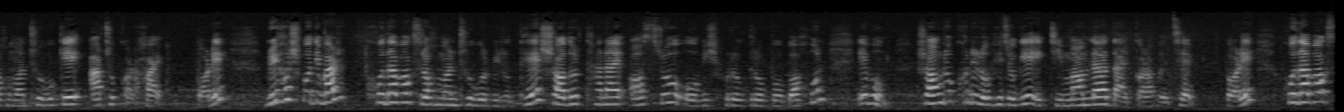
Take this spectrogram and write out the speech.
রহমান ধ্রুবকে আটক করা হয়। পরে বৃহস্পতিবার খোদাবক্স রহমান ধ্রুবর বিরুদ্ধে সদর থানায় অস্ত্র ও বিস্ফোরক দ্রব্য বহন এবং সংরক্ষণের অভিযোগে একটি মামলা দায়ের করা হয়েছে। পরে খোদাবক্স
